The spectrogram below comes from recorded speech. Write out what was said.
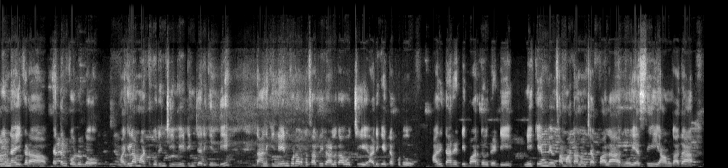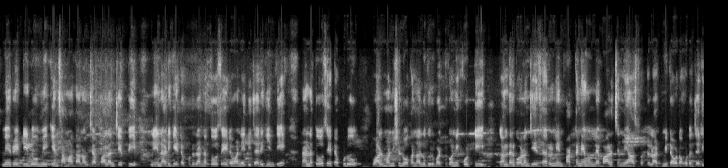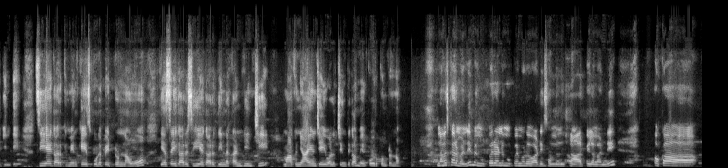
నిన్న ఇక్కడ పెద్దలకోలులో మహిళా మాట గురించి మీటింగ్ జరిగింది. దానికి నేను కూడా ఒక సభ్యురాలుగా వచ్చి అడిగేటప్పుడు హరితారెడ్డి భార్గవ్ రెడ్డి నీకేం మేము సమాధానం చెప్పాలా? నువ్వు ఎస్సీ ఆం కదా? మీ రెడ్డిలు మీకేం సమాధానం చెప్పాలని చెప్పి నేను అడిగేటప్పుడు నన్ను తోసేయడం అనేది జరిగింది. నన్ను తోసేటప్పుడు వాళ్ళ మనుషులు ఒక నలుగురు పట్టుకొని కొట్టి గందరగోళం చేశారు. నేను పక్కనే ఉన్న బాలచన్ని హాస్పిటల్ అడ్మిట్ అవ్వడం కూడా జరిగింది. సిఏ గారికి మేము కేసు కూడా పెట్టున్నాము. ఎస్ఐ గారు సిఏ గారు దీన్ని ఖండించి మాకు న్యాయం చేయవలసిందిగా మేము కోరుకుంటున్నాం. నమస్కారం అండి. మేము ముప్పై రెండు ముప్పై మూడో వార్డుకి సంబంధించిన ఆర్పీలం అండి. ఒక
